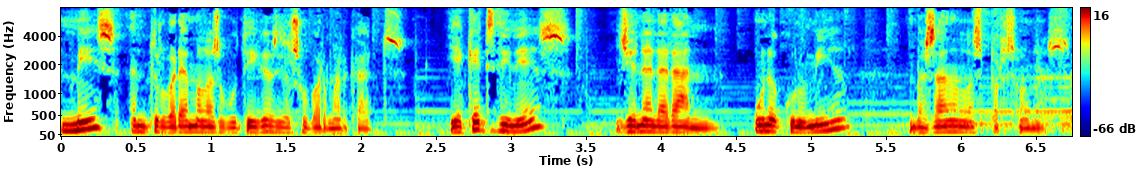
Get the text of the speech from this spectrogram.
més en trobarem a les botigues i als supermercats. I aquests diners generaran una economia basada en les persones.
